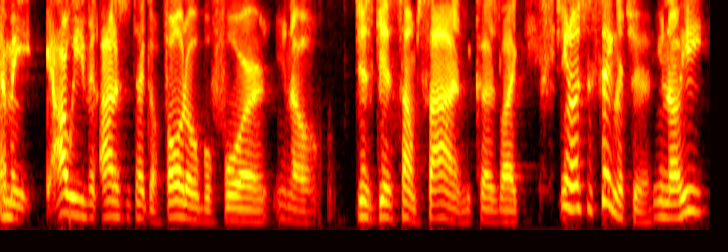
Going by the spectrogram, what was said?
I mean, I would even honestly take a photo before, you know, just get something signed because like, you know, it's a signature. You know, he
